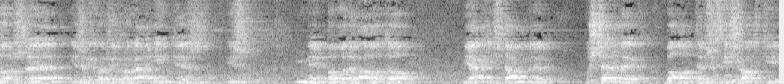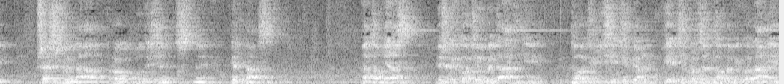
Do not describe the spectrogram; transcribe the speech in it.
to, że jeżeli chodzi o programy miękkie, iż powodowało to jakiś tam uszczerbek, bo te wszystkie środki przeszły na rok 2015. Natomiast jeżeli chodzi o wydatki, to 95% wykonanie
